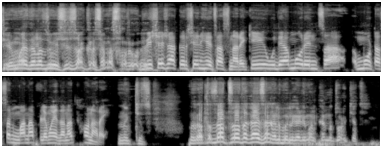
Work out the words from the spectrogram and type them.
ते मैदानाचं विशेष आकर्षण असणार. विशेष आकर्षण हेच असणार आहे की उद्या मोरेंचा मोठा सन्मान आपल्या मैदानात होणार आहे. नक्कीच. मग आता जात जाता काय सांगाल बैलगाडी मालकांना थोडक्यात?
